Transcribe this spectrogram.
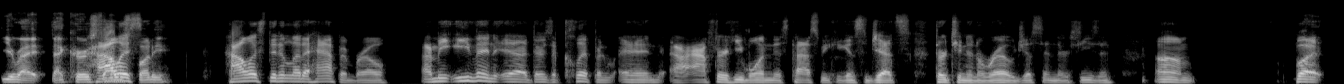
You're right. That curse that was Halas- funny. Halas didn't let it happen, bro. I mean, even uh, there's a clip and and uh, after he won this past week against the Jets, 13 in a row, just in their season. Um, But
